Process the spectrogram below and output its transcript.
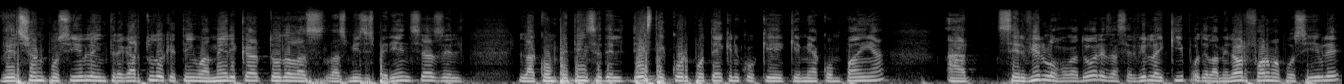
versión posible, entregar todo lo que tengo a América, todas las, las mis experiencias, el, la competencia del, de este cuerpo técnico que, que me acompaña a servir los jugadores, a servir al equipo de la mejor forma posible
